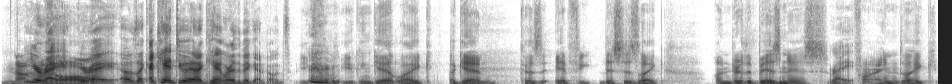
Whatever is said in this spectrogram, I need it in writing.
Not you're right. all. You're right. I was like, I can't do it. I can't wear the big headphones. you can, you can get like again because if this is like under the business Right. find like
